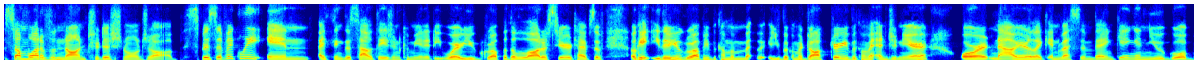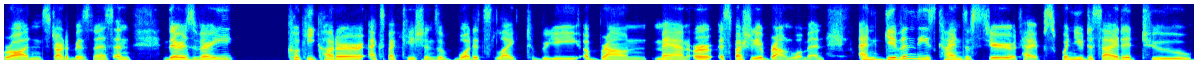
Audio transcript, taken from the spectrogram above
somewhat of a non-traditional job specifically in i think the south asian community where you grew up with a lot of stereotypes of okay either you grow up you become a you become a doctor you become an engineer or now you're like investment banking and you go abroad and start a business. And there's very cookie cutter expectations of what it's like to be a brown man or especially a brown woman. And given these kinds of stereotypes when you decided to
